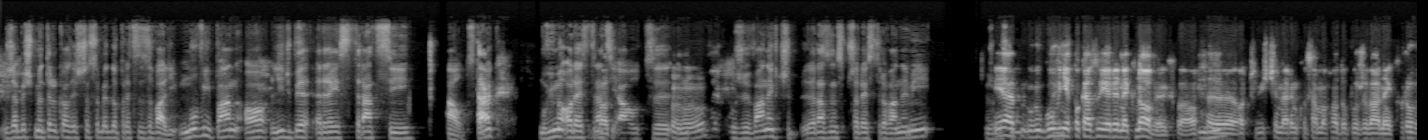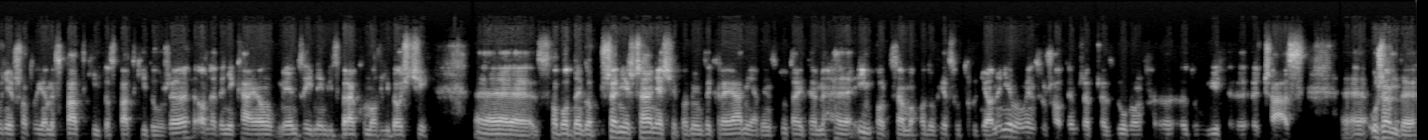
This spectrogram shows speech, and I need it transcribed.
Żebyśmy tylko jeszcze sobie doprecyzowali. Mówi Pan o liczbie rejestracji aut, tak? tak? Mówimy o rejestracji Bo... aut y, mhm. używanych czy razem z przerejestrowanymi Ja głównie pokazuję rynek nowych, bo mhm. E, oczywiście na rynku samochodów używanych również notujemy spadki, to spadki duże. One wynikają między innymi z braku możliwości e, swobodnego przemieszczania się pomiędzy krajami, a więc tutaj ten e, import samochodów jest utrudniony, nie mówiąc już o tym, że przez długą, długi czas urzędy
